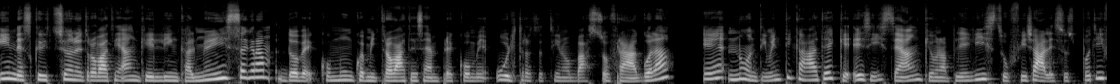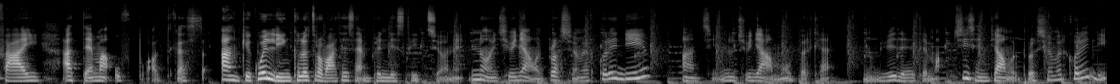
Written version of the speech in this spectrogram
In descrizione trovate anche il link al mio Instagram dove comunque mi trovate sempre come ultra-fragola E non dimenticate che esiste anche una playlist ufficiale su Spotify a tema UF Podcast. Anche quel link lo trovate sempre in descrizione. Noi ci vediamo il prossimo mercoledì, anzi non ci vediamo perché non mi vedete, ma ci sentiamo il prossimo mercoledì.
